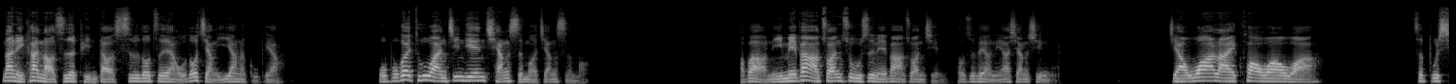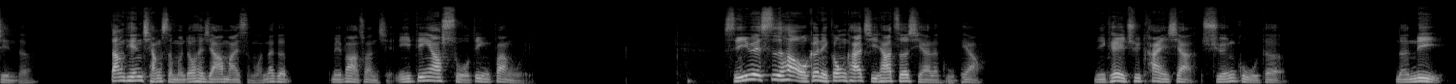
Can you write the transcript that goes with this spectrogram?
那你看老师的频道是不是都这样？我都讲一样的股票。我不会突然今天抢什么讲什么，好不好？你没办法专注是没办法赚钱的，投资朋友你要相信我。讲挖来跨挖挖，这不行的。当天抢什么都很想要买什么，那个没办法赚钱。你一定要锁定范围。十一月四号我跟你公开其他遮起来的股票，你可以去看一下选股的能力。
